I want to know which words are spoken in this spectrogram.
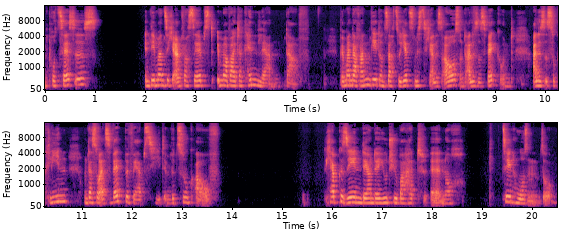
Ein Prozess ist, in dem man sich einfach selbst immer weiter kennenlernen darf. Wenn man da rangeht und sagt, so jetzt misst sich alles aus und alles ist weg und alles ist so clean und das so als Wettbewerb sieht in Bezug auf, ich habe gesehen, der und der YouTuber hat äh, noch zehn Hosen, so.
